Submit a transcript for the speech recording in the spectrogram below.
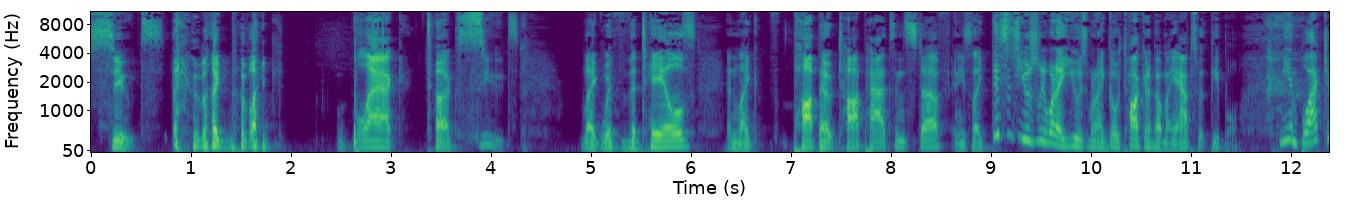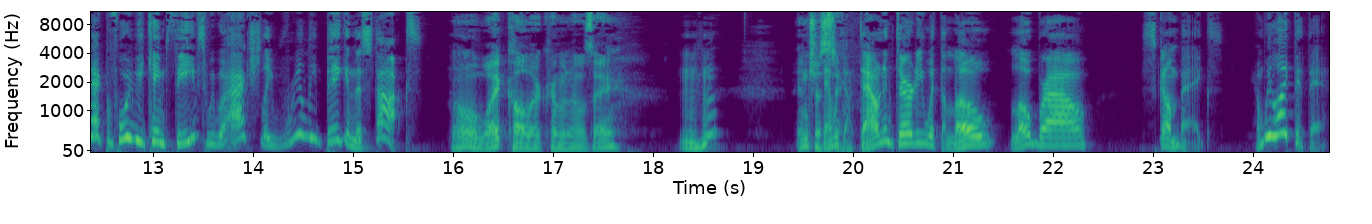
suits. like like black tux suits. Like with the tails and like pop out top hats and stuff. And he's like, This is usually what I use when I go talking about my apps with people. Me and Blackjack, before we became thieves, we were actually really big in the stocks. Oh, white collar criminals, eh? Mm-hmm. Interesting. Then we got down and dirty with the low, low brow scumbags. And we liked it there.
